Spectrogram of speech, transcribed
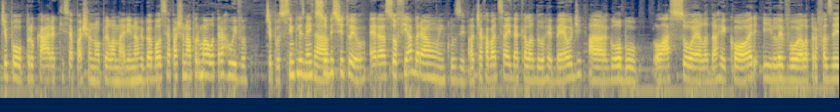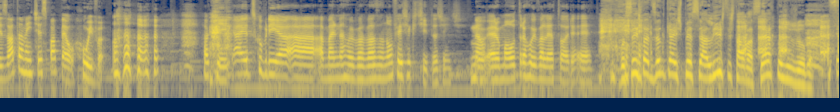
tipo, pro cara que se apaixonou pela Marina Rui Barbosa se apaixonar por uma outra ruiva. Tipo, simplesmente Tá. substituiu. Era a Sofia Brown, inclusive. Ela tinha acabado de sair daquela do Rebelde, a Globo laçou ela da Record e levou ela pra fazer exatamente esse papel, ruiva. Ok. Aí eu descobri a, a- a Marina Ruiva Barbosa não fez Chiquititas, gente. Não. Eu- era uma outra ruiva aleatória, é. Você está dizendo que a especialista estava certa, Jujuba? Sim.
